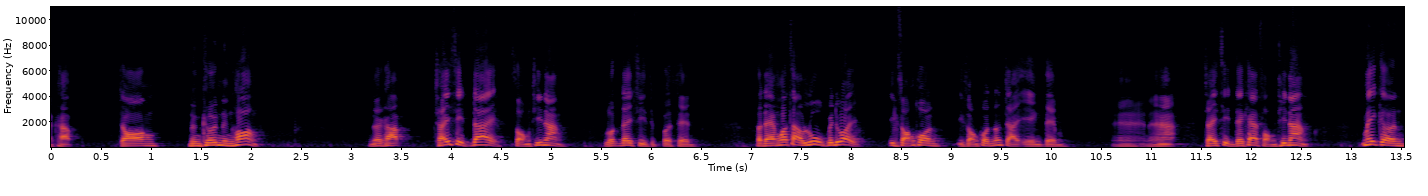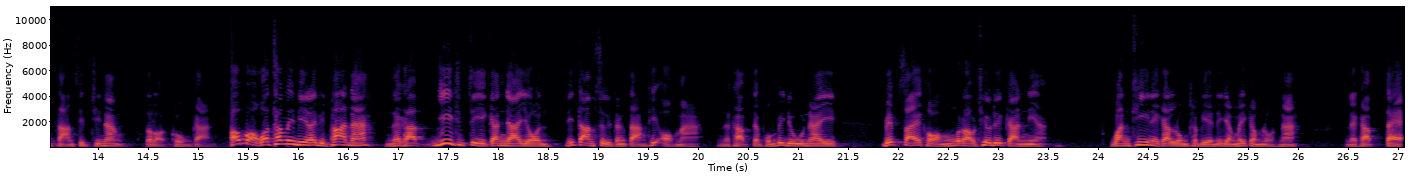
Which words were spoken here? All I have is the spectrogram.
นะครับ จอง 1 คืน 1 ห้องนะครับ ใช้สิทธิ์ได้ 2 ที่นั่ง ลดได้ 40%แสดงว่าถ้าเอาลูกไปด้วยอีก 2 คนอีก 2 คนต้องจ่ายเองเต็มนะฮะใช้สิทธิ์ได้แค่ 2 ที่นั่ง ไม่เกิน 30 ที่นั่งตลอดโครงการ เขาบอกว่าถ้าไม่มีอะไรผิดพลาดนะนะครับ 24 กันยายนนี่ตามสื่อต่างๆ ที่ออกมานะครับแต่ผมไปดูในเว็บไซต์ของเราเที่ยวด้วยกันเนี่ย วันที่ในการลงทะเบียนนี่ยังไม่กำหนดนะนะครับแต่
